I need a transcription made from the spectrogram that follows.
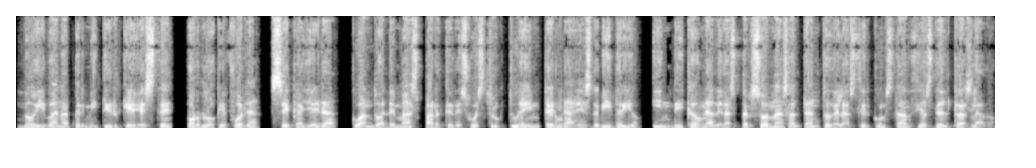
No iban a permitir que éste, por lo que fuera, se cayera, cuando además parte de su estructura interna es de vidrio, indica una de las personas al tanto de las circunstancias del traslado.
